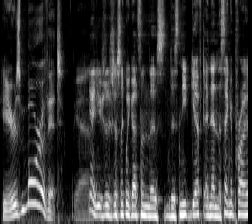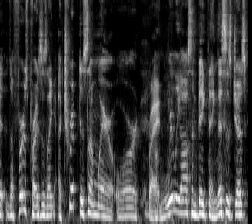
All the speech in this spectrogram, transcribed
Here's more of it. Yeah. Yeah, usually it's just like we got some this this neat gift, and then the second prize, the first prize is like a trip to somewhere or Right. a really awesome big thing. This is just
